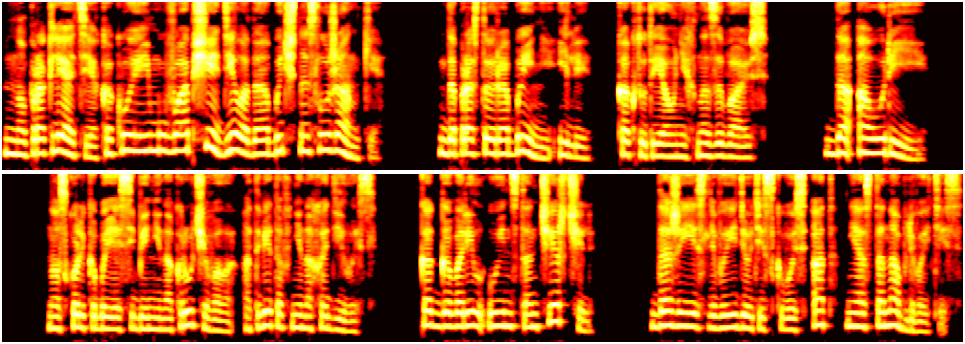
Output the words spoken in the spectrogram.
Но проклятие, какое ему вообще дело до обычной служанки? До простой рабыни или, как тут я у них называюсь, до аурии. Но сколько бы я себе ни накручивала, ответов не находилось. Как говорил Уинстон Черчилль, даже если вы идете сквозь ад, не останавливайтесь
